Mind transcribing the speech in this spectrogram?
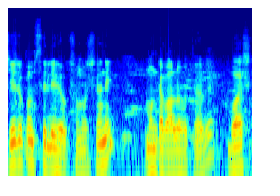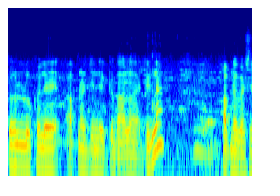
যেরকম ছেলে হোক সমস্যা নেই মনটা ভালো হতে হবে। বয়স্ক লোক হলে আপনার জন্য একটু ভালো হয় ঠিক না? আপনার কাছে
